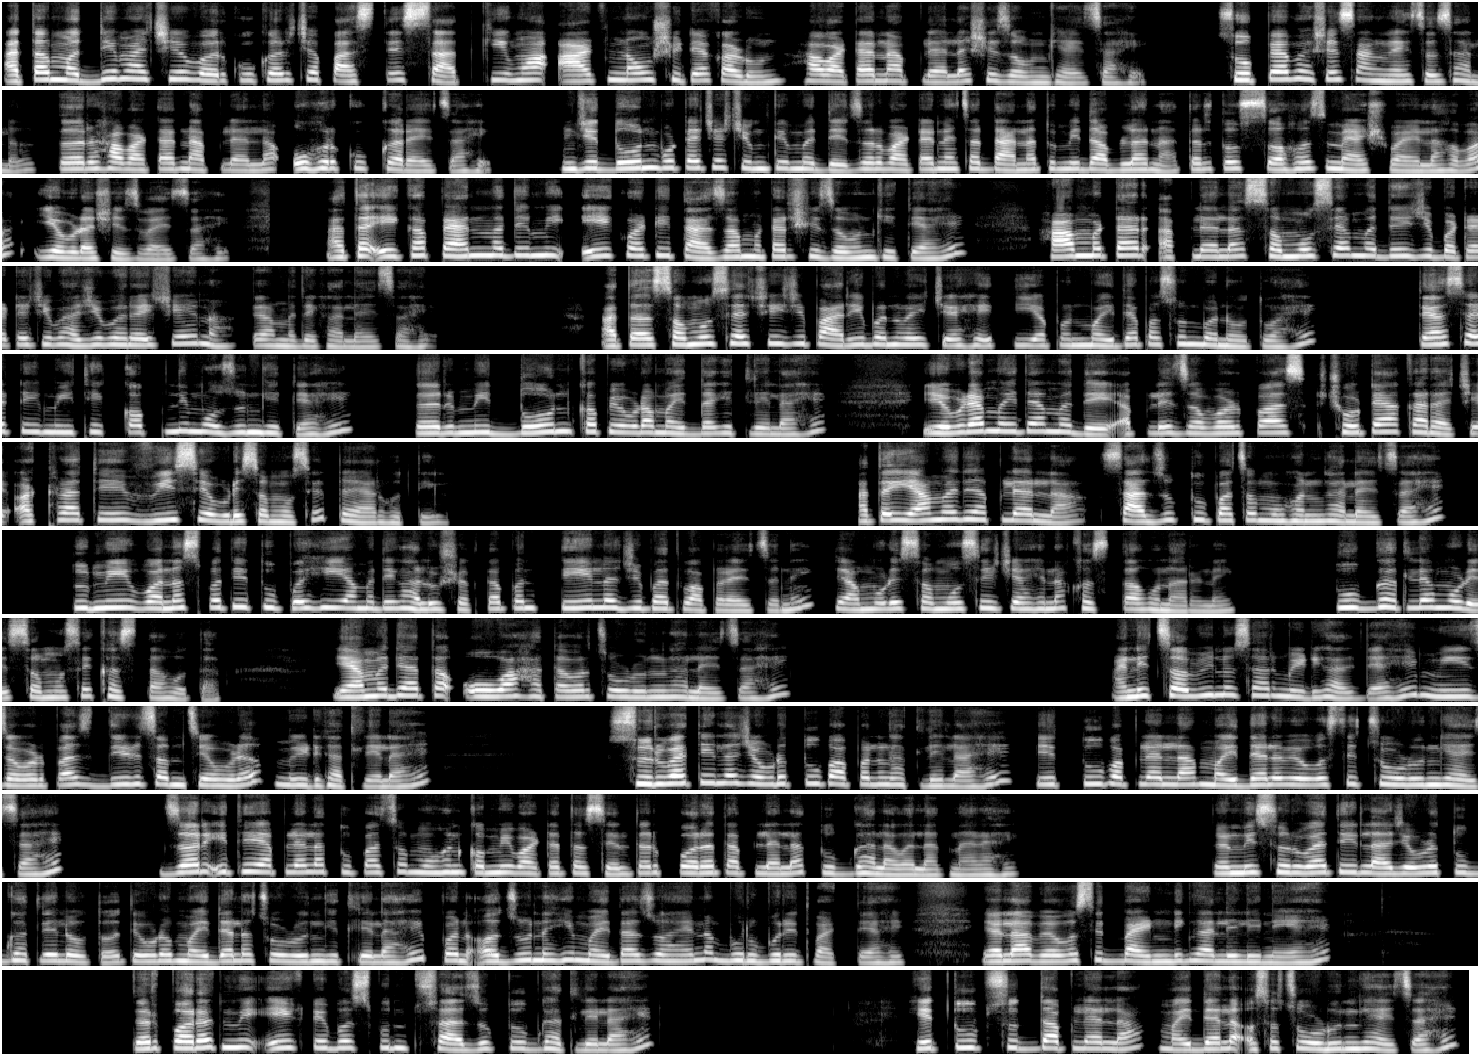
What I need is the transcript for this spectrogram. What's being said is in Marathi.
आता मध्यमाचे वर कुकरच्या पाच ते सात किंवा आठ नऊ शिट्या काढून हा वाटाणा आपल्याला शिजवून घ्यायचा आहे. सोप्या भाषेत सांगायचं झालं तर हा वाटाणा आपल्याला ओव्हरकुक करायचा आहे. म्हणजे दोन बोटाच्या चिमटीमध्ये जर वाटाण्याचा दाणा तुम्ही दाबला ना तर तो सहज मॅश व्हायला हवा एवढा शिजवायचा आहे. आता एका पॅनमध्ये मी एक वाटी ताजा मटार शिजवून घेते आहे. हा मटार आपल्याला समोस्यामध्ये जी बटाट्याची भाजी भरायची आहे ना त्यामध्ये घालायचा आहे. आता समोस्याची जी पारी बनवायची आहे ती आपण मैद्यापासून बनवतो आहे. त्यासाठी मी इथे कपनी मोजून घेते आहे. तर मी दोन कप एवढा मैदा घेतलेला आहे. एवढ्या मैद्यामध्ये आपले जवळपास छोट्या आकाराचे अठरा ते वीस एवढे समोसे तयार होतील. आता यामध्ये आपल्याला साजूक तुपाचं मोहन घालायचं आहे. तुम्ही वनस्पती तूपही यामध्ये घालू शकता पण तेल अजिबात वापरायचं नाही. त्यामुळे समोसे जे आहे ना खस्ता होणार नाही. तूप घातल्यामुळे समोसे खस्ता होतात. यामध्ये आता ओवा हातावर चोडून घालायचा आहे. आणि चवीनुसार मीठ घालते आहे. मी जवळपास दीड चमचे एवढं मीठ घातलेलं आहे. सुरुवातीला जेवढं तूप आपण घातलेलं आहे ते तूप आपल्याला मैद्याला व्यवस्थित चोळून घ्यायचं आहे. जर इथे आपल्याला तुपाचं मोहन कमी वाटत असेल तर परत आपल्याला तूप घालावं लागणार आहे. तर मी सुरुवातीला जेवढं तूप घातलेलं होतं तेवढं मैद्याला चोळून घेतलेलं आहे. पण अजूनही मैदा जो आहे ना भुरभुरीत वाटते आहे. याला व्यवस्थित बाइंडिंग आलेली नाही आहे. तर परत मी एक टेबलस्पून साजूक तूप घातलेलं आहे. हे तूपसुद्धा आपल्याला मैद्याला असं चोडून घ्यायचं आहे.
